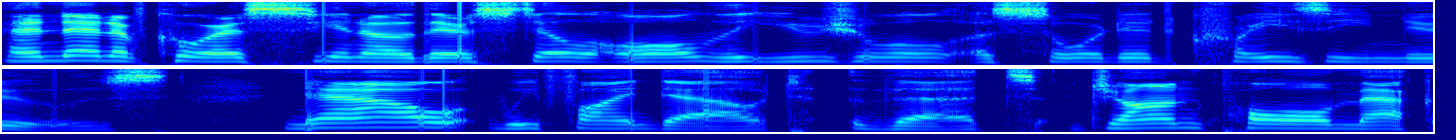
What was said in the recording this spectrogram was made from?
And then, of course, you know, there's still all the usual assorted crazy news. Now we find out that John Paul Mac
